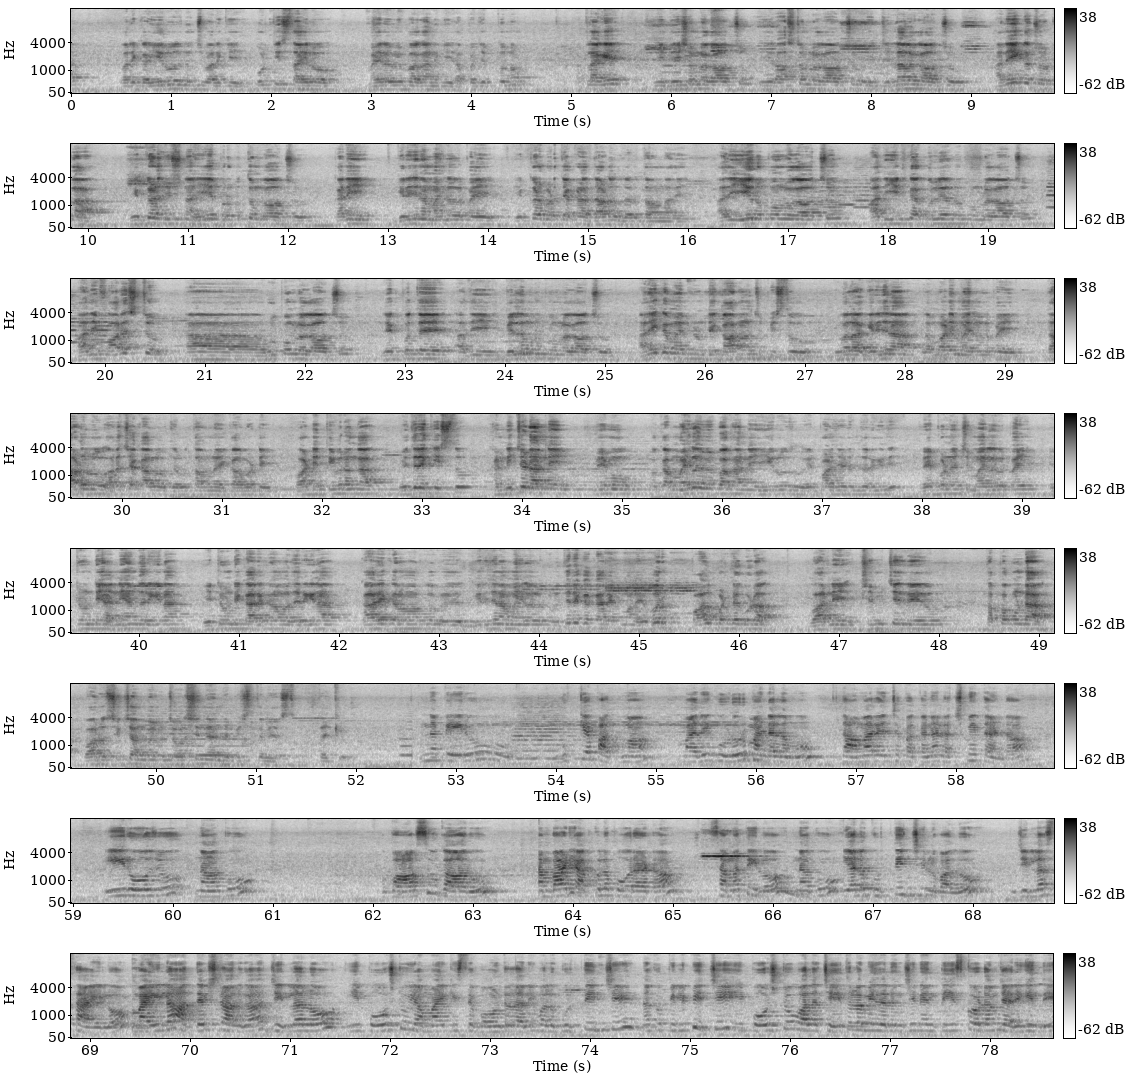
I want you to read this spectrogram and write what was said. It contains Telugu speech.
వారికి ఈ రోజు నుంచి వారికి పూర్తి స్థాయిలో మహిళా విభాగానికి అప్పచెప్తున్నాం. అట్లాగే ఈ దేశంలో కావచ్చు ఈ రాష్ట్రంలో కావచ్చు ఈ జిల్లాలో కావచ్చు అనేక చోట్ల ఎక్కడ చూసినా ఏ ప్రభుత్వం కావచ్చు కానీ గిరిజన మహిళలపై ఎక్కడ పడితే అక్కడ దాడులు జరుగుతూ ఉన్నది. అది ఏ రూపంలో కావచ్చు అది ఇటుక కూలీల రూపంలో కావచ్చు అది ఫారెస్ట్ రూపంలో కావచ్చు లేకపోతే అది బెల్లం రూపంలో కావచ్చు అనేకమైనటువంటి కారణాలు చూపిస్తూ ఇవాళ గిరిజన లంబాడి మహిళలపై దాడులు అరచకాలు జరుగుతూ ఉన్నాయి కాబట్టి వాటిని తీవ్రంగా వ్యతిరేకిస్తూ ఖండించడాన్ని మేము ఒక మహిళా విభాగాన్ని ఈరోజు ఏర్పాటు చేయడం జరిగింది. రేపటి నుంచి మహిళలపై ఎటువంటి అన్యాయం జరిగినా ఎటువంటి కార్యక్రమాలు జరిగినా కార్యక్రమాలకు గిరిజన మహిళలకు వ్యతిరేక కార్యక్రమాలు ఎవరు పాల్పడ్డా కూడా వారిని క్షమించేది లేదు. తప్పకుండా వారు శిక్ష అనుభవించవలసిందే అని చెప్పేసి తెలియజేస్తున్నాం. థ్యాంక్ యూ నా పేరు ముఖ్య పద్మ. మాది గూడూరు మండలము. దామారంచ పక్కన లక్ష్మీ తండ ఈరోజు నాకు వాసు గారు అంబాడి హక్కుల పోరాట సమితిలో నాకు ఇలా గుర్తించిన వాళ్ళు జిల్లా స్థాయిలో. మహిళా అధ్యక్షురాలుగా జిల్లాలో ఈ పోస్టు ఈ అమ్మాయికి ఇస్తే బాగుంటుందని వాళ్ళు గుర్తించి నాకు పిలిపించి ఈ పోస్టు వాళ్ళ చేతుల మీద నుంచి నేను తీసుకోవడం జరిగింది.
